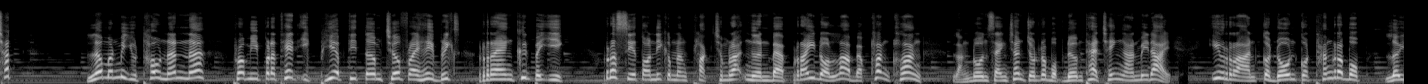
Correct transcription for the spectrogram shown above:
ชัดๆแล้วมันไม่หยุดเท่านั้นนะเพราะมีประเทศอีกเพียบที่เติมเชื้อไฟให้บริกส์แรงขึ้นไปอีก รัสเซียตอนนี้กำลังผลักชำระเงินแบบไร้ดอลลาร์แบบคลั่งๆหลังโดนแซงชั่นจนระบบเดิมแทบใช้งานไม่ได้ อิหร่านก็โดนกดทั้งระบบ เลย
